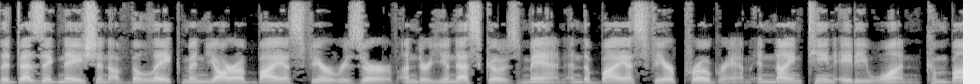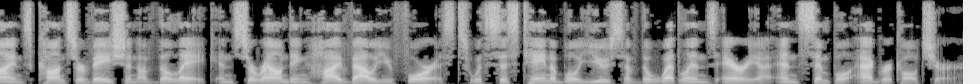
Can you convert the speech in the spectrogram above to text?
The designation of the Lake Manyara Biosphere Reserve under UNESCO's Man and the Biosphere Program in 1981 combines conservation of the lake and surrounding high-value forests with sustainable use of the wetlands area and simple agriculture.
